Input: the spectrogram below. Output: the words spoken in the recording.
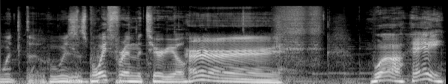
what the? Who is His this? boyfriend material. Her. Whoa, hey.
